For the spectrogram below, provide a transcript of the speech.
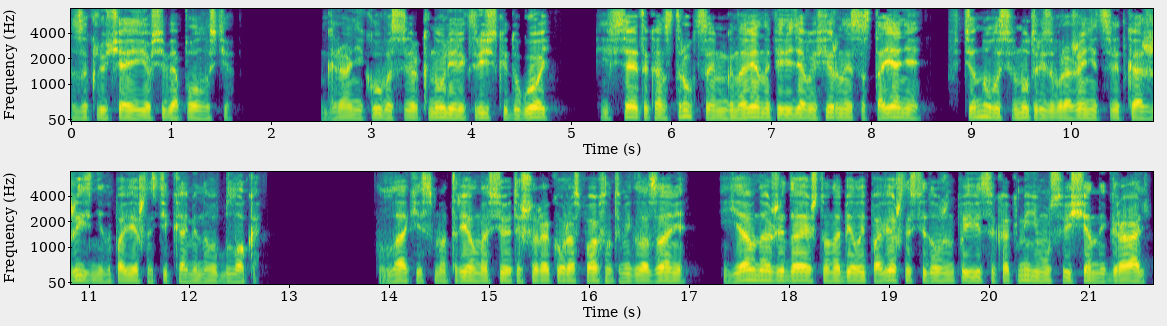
заключая ее в себя полностью. Грани куба сверкнули электрической дугой, и вся эта конструкция, мгновенно перейдя в эфирное состояние, втянулась внутрь изображения цветка жизни на поверхности каменного блока. Лаки смотрел на все это широко распахнутыми глазами, явно ожидая, что на белой поверхности должен появиться как минимум священный Грааль.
